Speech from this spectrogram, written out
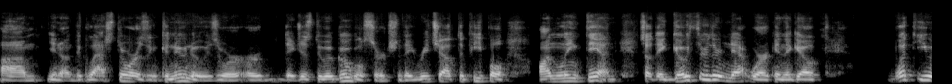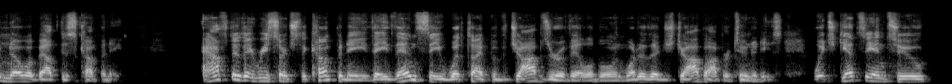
um, you know, the Glassdoors and Kununus, or, or they just do a Google search. They reach out to people on LinkedIn. So they go through their network and they go, "What do you know about this company?" After they research the company, they then see what type of jobs are available and what are the job opportunities, which gets into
